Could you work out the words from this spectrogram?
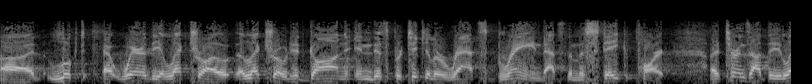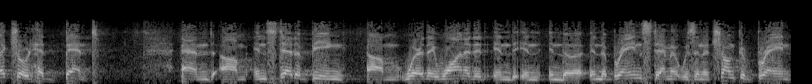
uh, looked at where the electro- electrode had gone in this particular rat's brain. That's the mistake part. it turns out the electrode had bent and um, instead of being um, where they wanted it in the, in, in, the, in the brain stem, it was in a chunk of brain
